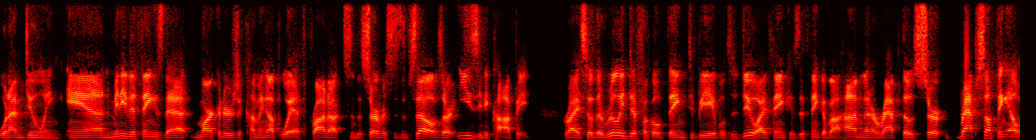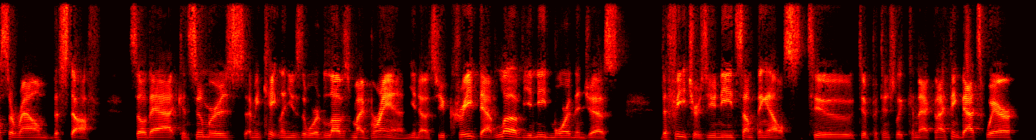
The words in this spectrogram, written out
what I'm doing? And many of the things that marketers are coming up with, products and the services themselves, are easy to copy right? So the really difficult thing to be able to do, I think, is to think about how I'm going to wrap those wrap something else around the stuff so that consumers. I mean, Katelyn used the word "loves my brand." You know, to create that love, you need more than just the features. You need something else to to potentially connect, and I think that's where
